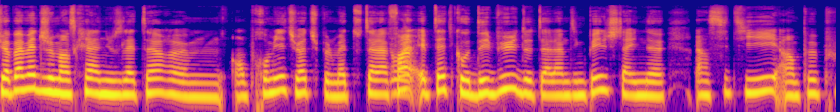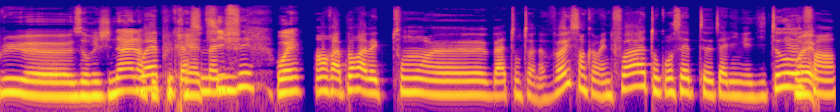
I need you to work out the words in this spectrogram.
tu vas pas mettre je m'inscris à la newsletter euh, en premier, tu vois, tu peux le mettre tout à la fin et peut-être qu'au début de ta landing page, tu as une un site un peu plus euh, original, un peu plus, créatif. Ouais. En rapport avec ton euh, bah ton tone of voice encore une fois, ton concept ta ligne édito, enfin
